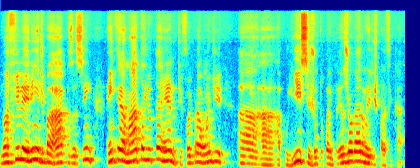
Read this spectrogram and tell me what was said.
numa fileirinha de barracos assim, entre a mata e o terreno, que foi para onde a, a, a, polícia, junto com a empresa, jogaram eles para ficar.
